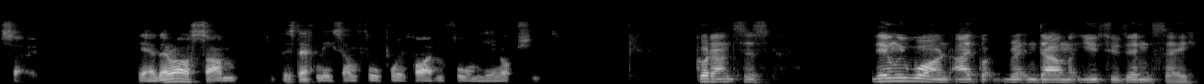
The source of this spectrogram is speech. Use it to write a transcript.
So yeah, there are some. There's definitely some 4.5 and 4 million options. Good answers. The only one I've got written down that you two didn't say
